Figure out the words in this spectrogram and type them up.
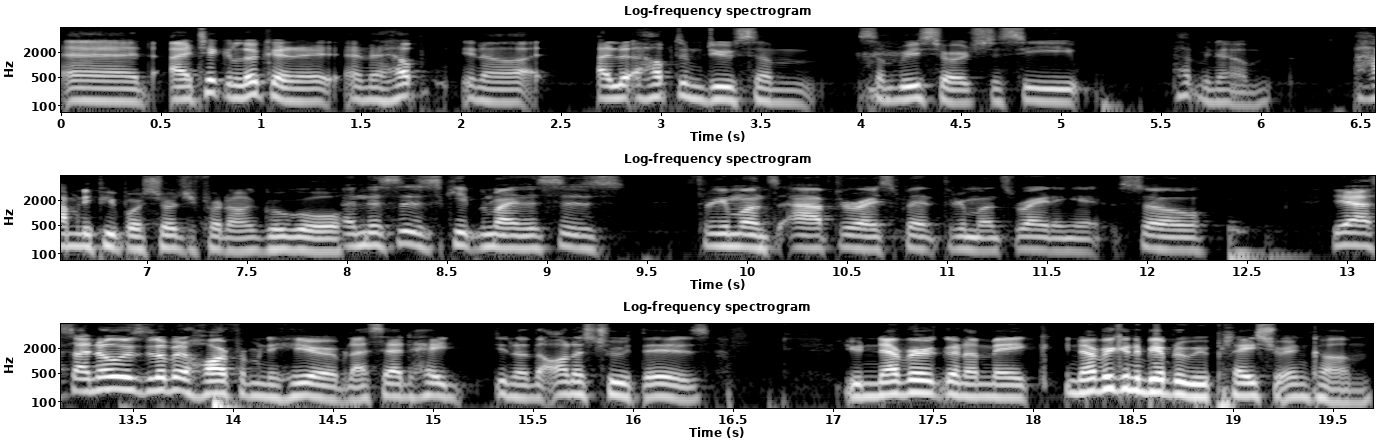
and I take a look at it and I helped you know I helped him do some some research to see you know how many people are searching for it on Google. And this is keep in mind this is three months after I spent three months writing it, so. Yes, I know it was a little bit hard for me to hear, but I said, hey, you know, the honest truth is, you're never gonna make, you're never gonna be able to replace your income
